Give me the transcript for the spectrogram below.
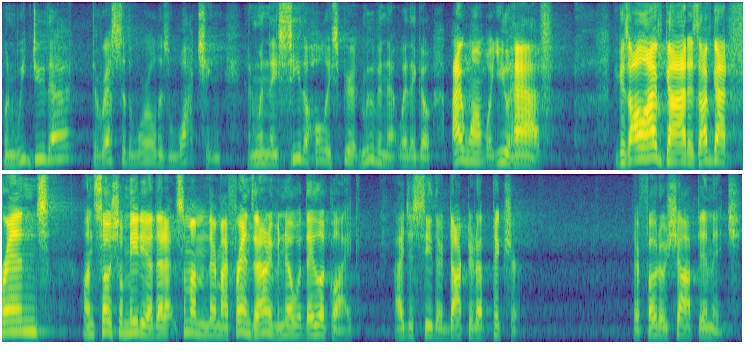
When we do that, the rest of the world is watching. And when they see the Holy Spirit moving that way, they go, I want what you have. Because all I've got is I've got friends on social media that some of them, they're my friends. I don't even know what they look like. I just see their doctored up picture, their photoshopped image.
